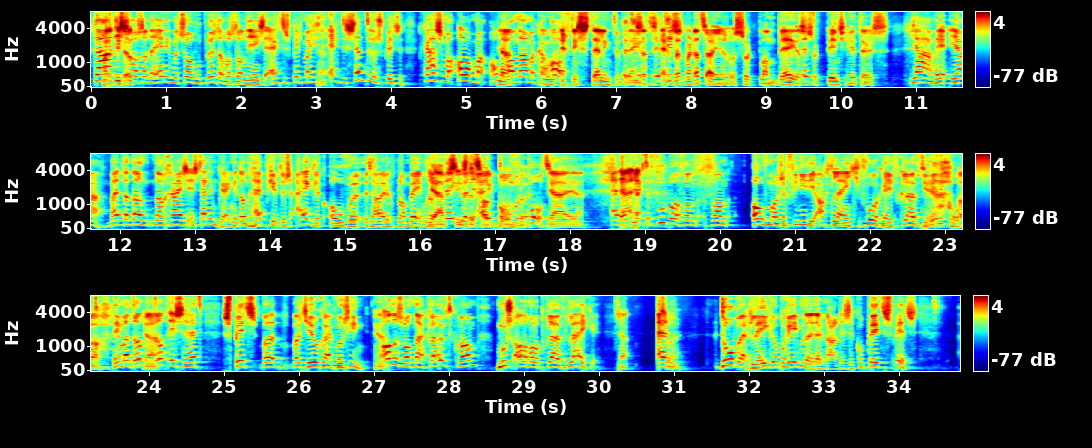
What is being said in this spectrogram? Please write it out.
Ook- was dan de enige met zoveel plus. Dat was dan niet eens de echte spits. Maar je ziet echt de centrumspitsen. Ga ze maar allemaal, allemaal naar elkaar om af. echt in stelling te brengen. is- dat is echt, is- dat, maar dat zou je als een soort plan B, als een soort pinch hitters. Ja, maar, ja, maar dan- dan, dan ga je ze in stelling brengen. Dan heb je het dus eigenlijk over het huidige plan B. Want dat ja, betekent precies. dat, Dat je eigenlijk de pot. Ja, ja. En Ja, het en- echte voetbal van, van Overmars en Fini, die achterlijntje voorgeven, Kluivert die Ja, binnenkomt. oh. Nee, maar dat, Ja. dat is het spits wat, wat je heel graag wil zien. Ja. Alles wat naar Kluivert kwam, moest allemaal op Kluivert lijken. ja. En Dolberg leek op een gegeven moment dat je dacht, nou, dit is een complete spits.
